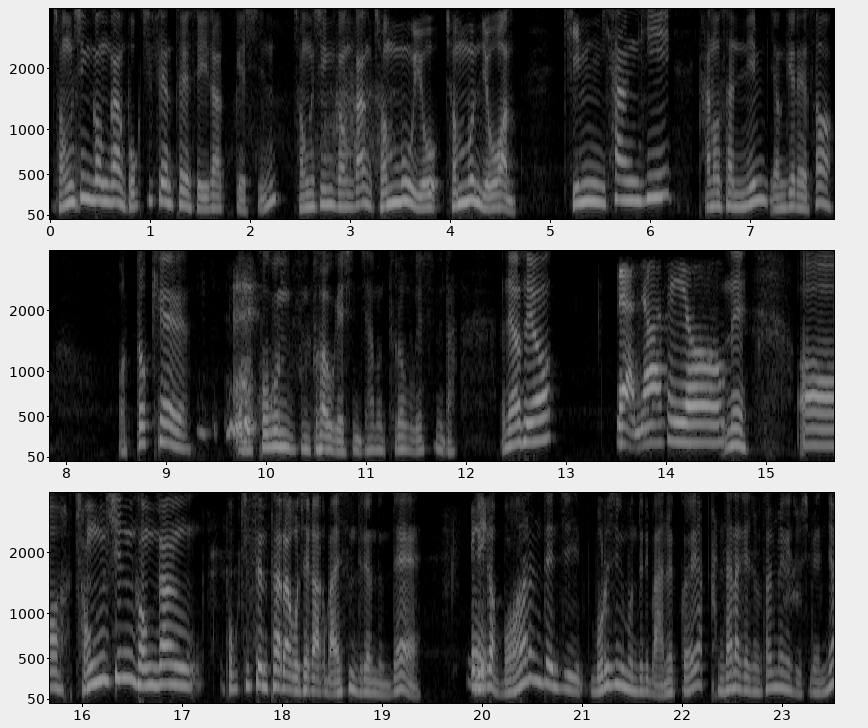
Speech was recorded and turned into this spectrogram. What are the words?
정신건강복지센터에서 일하고 계신 정신건강 전무요, 전문 요원 김향희 간호사님 연결해서 어떻게 어, 고군분투하고 계신지 한번 들어보겠습니다. 안녕하세요. 네, 안녕하세요. 네, 어, 정신건강복지센터라고 제가 아까 말씀드렸는데 네. 여기가 뭐 하는 데인지 모르시는 분들이 많을 거예요. 간단하게 좀 설명해 주시면요.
